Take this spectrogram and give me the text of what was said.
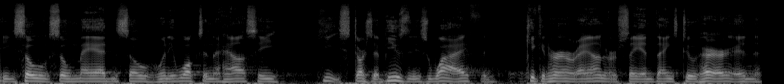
He's so so mad, and so when he walks in the house, he he starts abusing his wife and kicking her around or saying things to her. And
